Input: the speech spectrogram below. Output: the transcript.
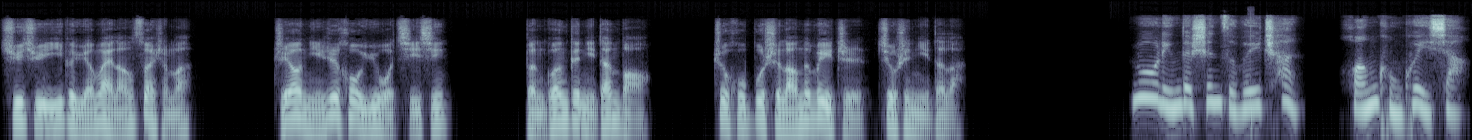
区区一个员外郎算什么？只要你日后与我齐心，本官跟你担保，这户不侍郎的位置就是你的了。陆凌的身子微颤，惶恐跪下。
